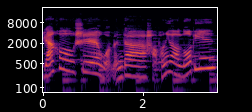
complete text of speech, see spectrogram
然后是我们的好朋友罗宾。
